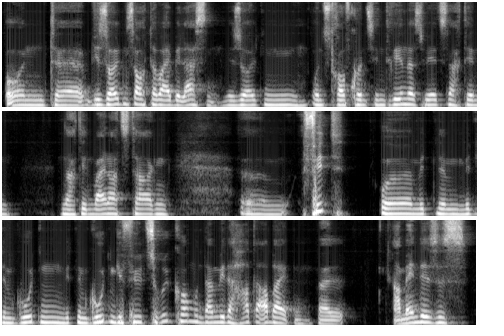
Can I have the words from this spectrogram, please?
Und äh, wir sollten es auch dabei belassen. Wir sollten uns darauf konzentrieren, dass wir jetzt nach den, nach den Weihnachtstagen äh, fit äh, mit einem mit einem guten mit einem guten Gefühl zurückkommen und dann wieder hart arbeiten, weil am Ende ist es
